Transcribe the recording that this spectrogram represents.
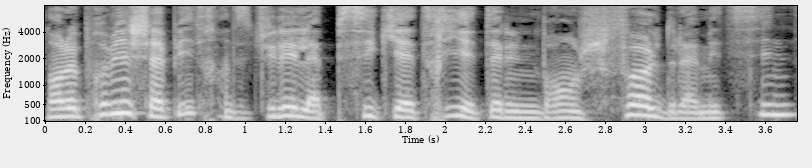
Dans le premier chapitre intitulé La psychiatrie est-elle une branche folle de la médecine,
